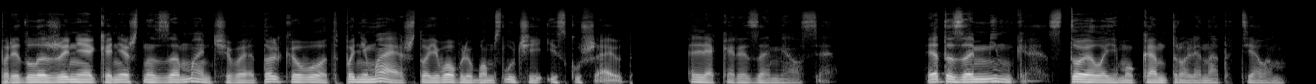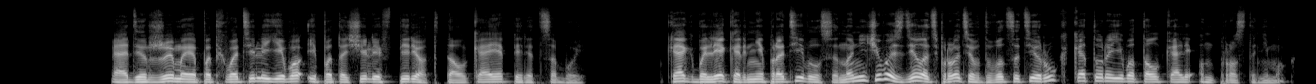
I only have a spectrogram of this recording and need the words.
Предложение, конечно, заманчивое, только вот, понимая, что его в любом случае искушают, лекарь замялся. Эта заминка стоила ему контроля над телом. Одержимые подхватили его и потащили вперед, толкая перед собой. Как бы лекарь не противился, но ничего сделать против двадцати рук, которые его толкали, он просто не мог.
